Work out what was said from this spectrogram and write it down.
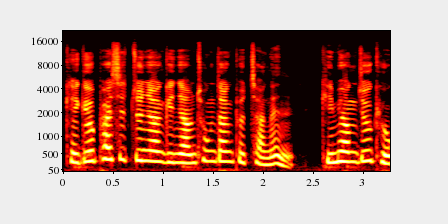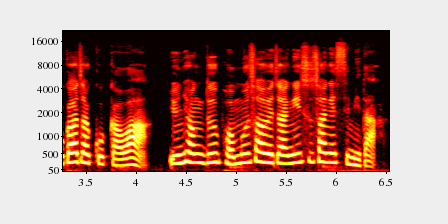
개교 80주년 기념 총장 표창은 김형주 교가 작곡가와 윤형두 법무사 회장이 수상했습니다.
